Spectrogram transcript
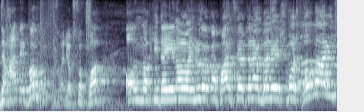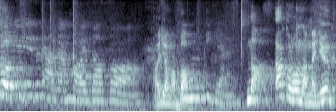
De hát én bankokhoz vagyok szokva. Annak idején alanyrudok a páncélteremben, és most hová jutott? Drágám, hagyd abba. Hagyjam abba. Igen. Na, akkor honnan megyünk?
